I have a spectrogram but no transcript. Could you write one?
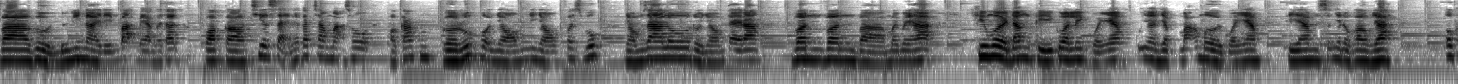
và gửi đường link này đến bạn bè người thân hoặc uh, chia sẻ lên các trang mạng xã hội hoặc các group hội nhóm như nhóm Facebook, nhóm Zalo rồi nhóm Telegram vân vân và mây mây ha khi mời đăng ký qua link của anh em cũng như là nhập mã mời của anh em thì em sẽ nhận được hồng nha. ok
